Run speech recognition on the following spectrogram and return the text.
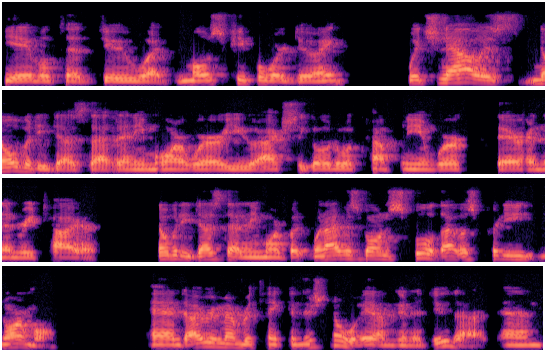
be able to do what most people were doing which now is nobody does that anymore where you actually go to a company and work there and then retire. Nobody does that anymore. But when I was going to school, that was pretty normal. And I remember thinking, there's no way I'm going to do that. And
